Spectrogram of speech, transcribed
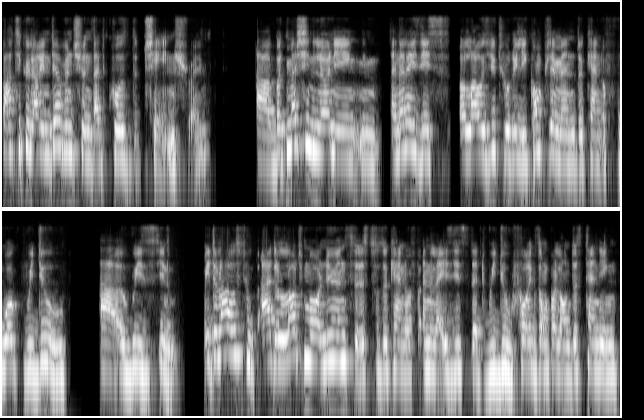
particular intervention that caused the change, right? Uh, but machine learning analysis allows you to really complement the kind of work we do uh, with, you know, it allows to add a lot more nuances to the kind of analysis that we do. For example, understanding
